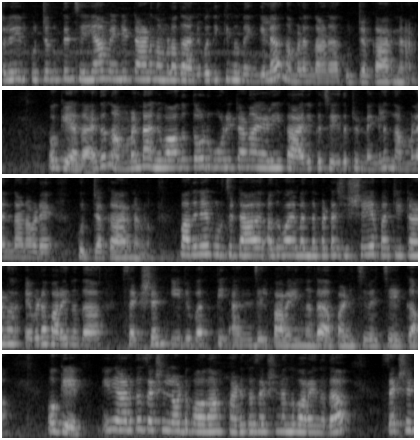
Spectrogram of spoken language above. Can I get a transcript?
അല്ലെങ്കിൽ ഒരു കുറ്റകൃത്യം ചെയ്യാൻ വേണ്ടിയിട്ടാണ് നമ്മളത് അനുവദിക്കുന്നതെങ്കിൽ നമ്മൾ എന്താണ് കുറ്റക്കാരനാണ്. ഓക്കെ അതായത് നമ്മളുടെ അനുവാദത്തോട് കൂടിയിട്ടാണ് അയാൾ ഈ കാര്യമൊക്കെ ചെയ്തിട്ടുണ്ടെങ്കിൽ നമ്മൾ എന്താണ് അവിടെ കുറ്റക്കാരനാണ്. അപ്പൊ അതിനെ കുറിച്ചിട്ട് അതുമായി ബന്ധപ്പെട്ട ശിക്ഷയെ പറ്റിയിട്ടാണ് എവിടെ പറയുന്നത്? സെക്ഷൻ ഇരുപത്തി അഞ്ചിൽ പറയുന്നത് പഠിച്ചു വെച്ചേക്കുക ഓക്കെ ഇനി അടുത്ത സെക്ഷനിലോട്ട് പോകാം. അടുത്ത സെക്ഷൻ എന്ന് പറയുന്നത് സെക്ഷൻ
